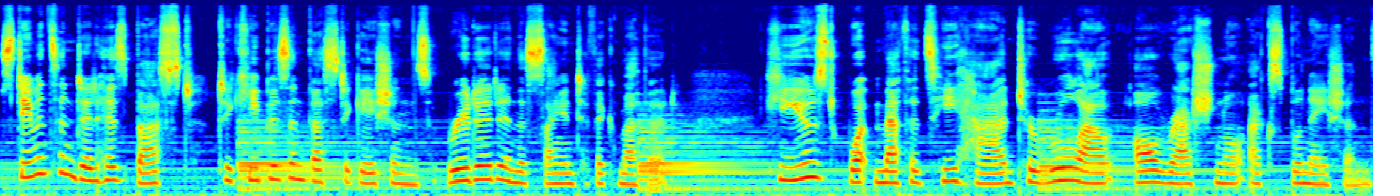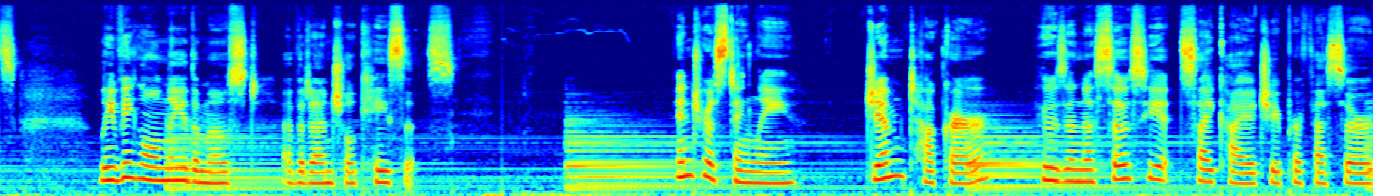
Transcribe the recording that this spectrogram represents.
Stevenson did his best to keep his investigations rooted in the scientific method. he used what methods he had to rule out all rational explanations, leaving only the most evidential cases. Interestingly, Jim Tucker, who's an associate psychiatry professor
